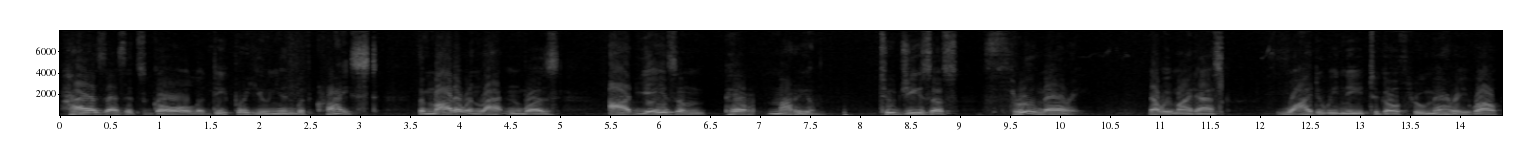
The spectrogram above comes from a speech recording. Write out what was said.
has as its goal a deeper union with Christ. The motto in Latin was ad Jesum per Mariam, to Jesus through Mary. Now we might ask, why do we need to go through Mary? Well,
